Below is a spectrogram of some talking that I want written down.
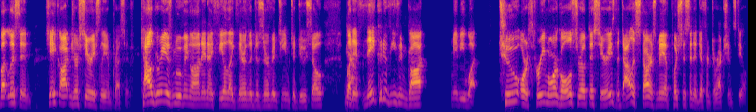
But listen, Jake Oettinger, seriously impressive. Calgary is moving on, and I feel like they're the deserved team to do so. But yeah. if they could have even got maybe what two or three more goals throughout this series, the Dallas Stars may have pushed this in a different direction. Still.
